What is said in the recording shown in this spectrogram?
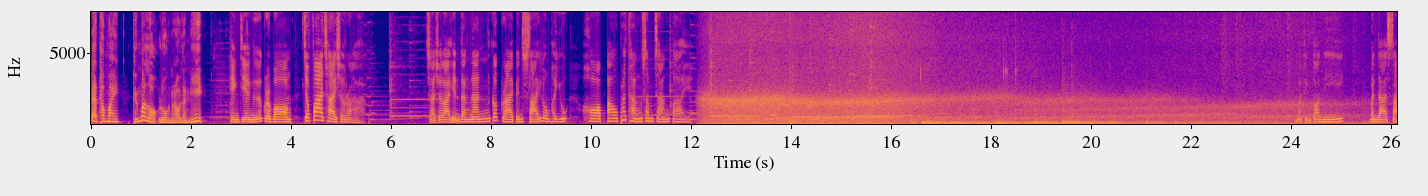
แต่ทำไมถึงมาหลอกลวงเราดังนี้เฮงเจียเงื้อกระบองจะฟาดชายชรา ชายชราเห็นดังนั้นก็กลายเป็นสายลมพายุ หอบเอาพระถังซัมจั๋งไป มาถึงตอนนี้บรรดาสา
